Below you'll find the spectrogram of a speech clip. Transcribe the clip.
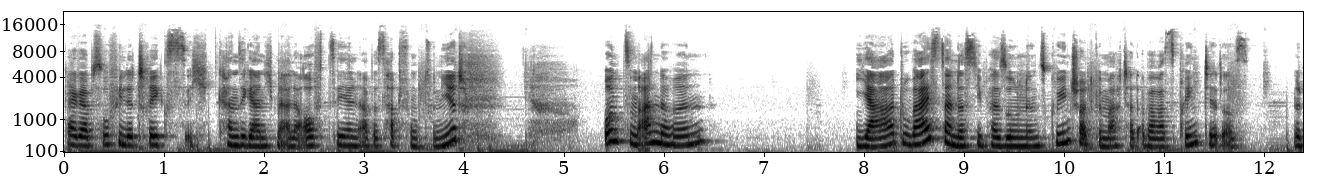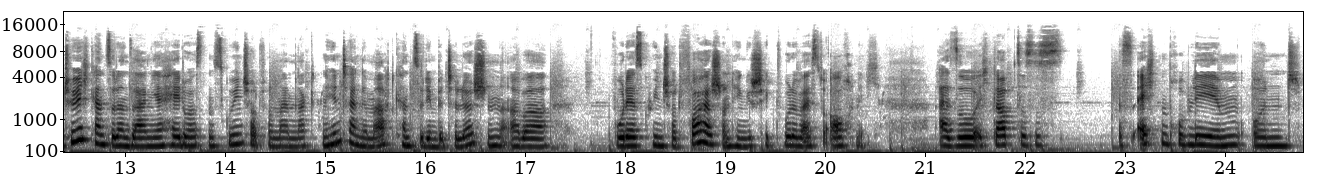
Da gab es so viele Tricks, ich kann sie gar nicht mehr alle aufzählen, aber es hat funktioniert. Und zum anderen, ja, du weißt dann, dass die Person einen Screenshot gemacht hat, aber was bringt dir das? Natürlich kannst du dann sagen, ja, hey, du hast einen Screenshot von meinem nackten Hintern gemacht, kannst du den bitte löschen, aber wo der Screenshot vorher schon hingeschickt wurde, weißt du auch nicht. Also ich glaube, das ist, ist echt ein Problem und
